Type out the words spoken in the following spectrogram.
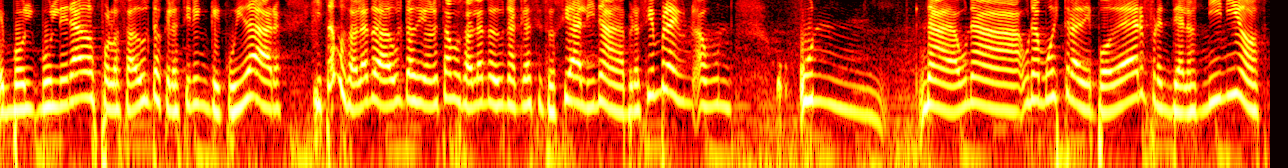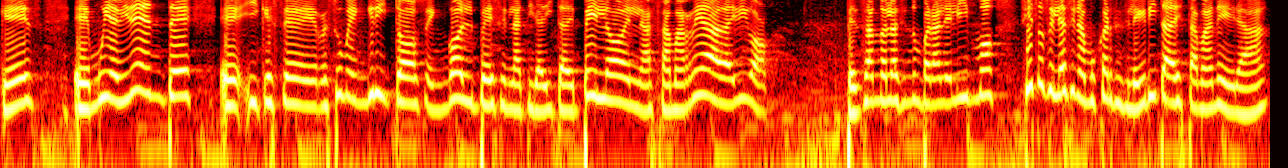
eh, vul- vulnerados por los adultos que los tienen que cuidar. Y estamos hablando de adultos, digo, no estamos hablando de una clase social ni nada, pero siempre hay un, un, un- nada, una, una muestra de poder frente a los niños que es eh, muy evidente eh, y que se resume en gritos, en golpes, en la tiradita de pelo, en la zamarreada. Y digo, pensándolo haciendo un paralelismo, si esto se le hace a una mujer, si se le grita de esta manera,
